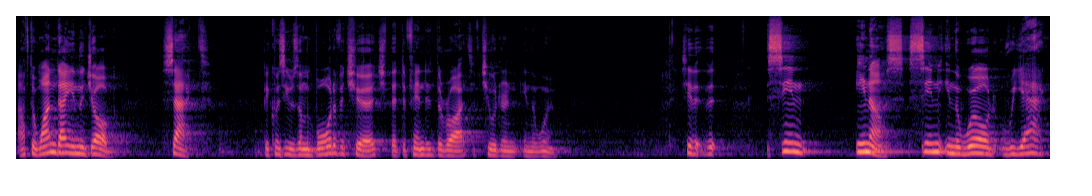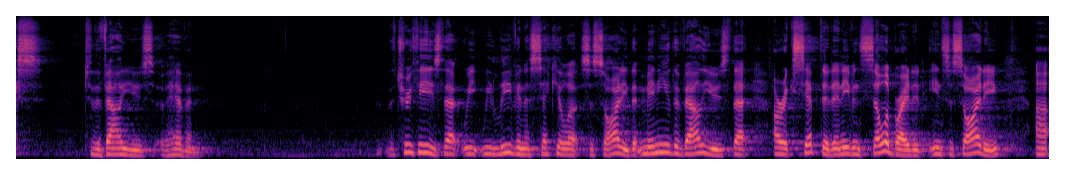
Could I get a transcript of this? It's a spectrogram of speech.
after one day in the job, sacked because he was on the board of a church that defended the rights of children in the womb. See, the, the sin in us, sin in the world reacts to the values of heaven. The truth is that we, we live in a secular society, that many of the values that are accepted and even celebrated in society uh,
